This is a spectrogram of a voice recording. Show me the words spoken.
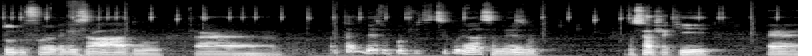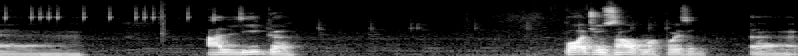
tudo foi organizado, é, até mesmo do ponto de vista de segurança mesmo, você acha que é, a liga pode usar alguma coisa é,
